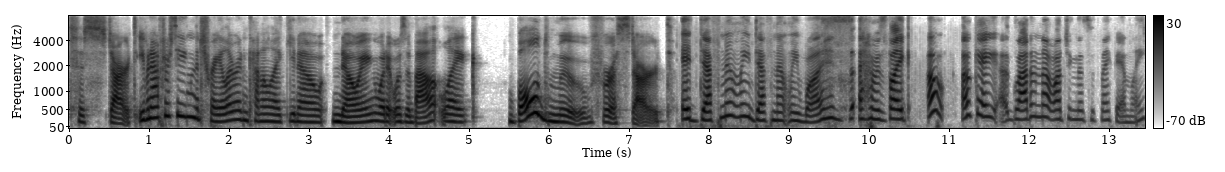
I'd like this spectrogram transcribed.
to start. Even after seeing the trailer and kind of like, you know, knowing what it was about, like, bold move for a start. It definitely, definitely was. I was like, oh, okay. uh, Glad I'm not watching this with my family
